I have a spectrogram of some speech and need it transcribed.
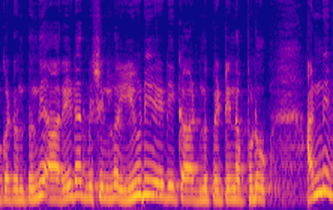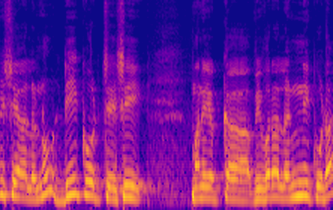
ఒకటి ఉంటుంది. ఆ రీడర్ మిషన్లో యూడిఐడి కార్డును పెట్టినప్పుడు అన్ని విషయాలను డీకోడ్ చేసి మన యొక్క వివరాలన్నీ కూడా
